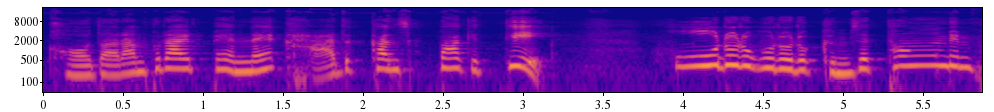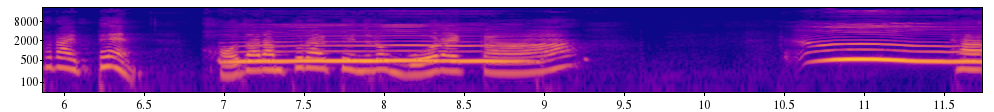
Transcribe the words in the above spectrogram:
커다란 프라이팬에 가득한 스파게티. 후루룩 후루룩 금세 텅 빈 프라이팬. 커다란 프라이팬으로 무엇 할까? 다,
